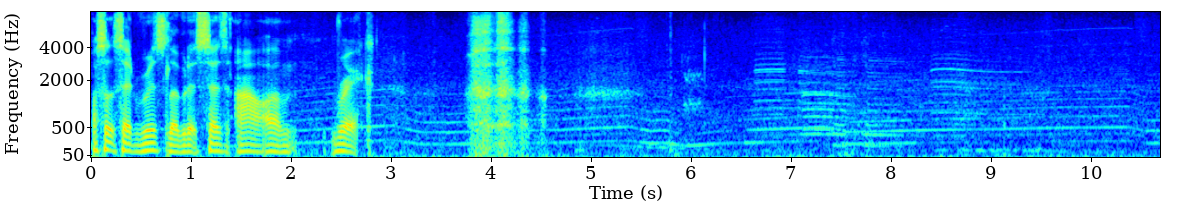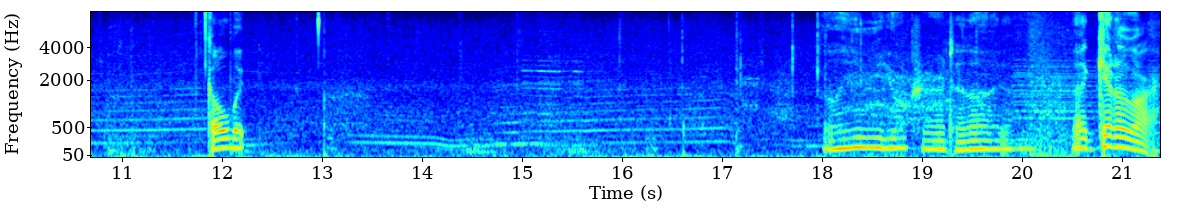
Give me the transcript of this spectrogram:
I thought it said Rizla, but it says Al, um, Rick. Colby. I'm Yorkshire till I die. Uh, get over.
